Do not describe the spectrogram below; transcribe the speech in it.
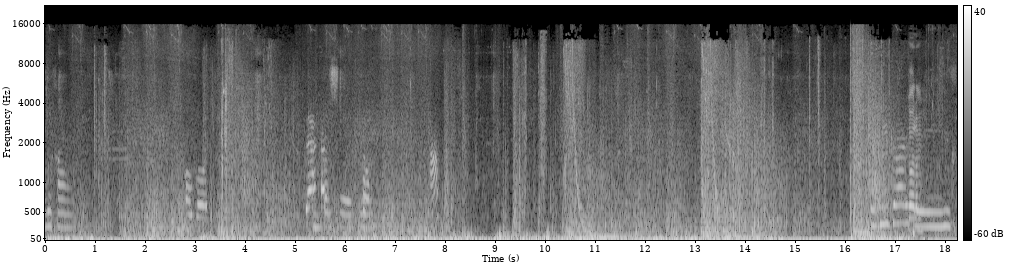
he fine. Oh god. That's from. Huh? Can you guys Got him. leave?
